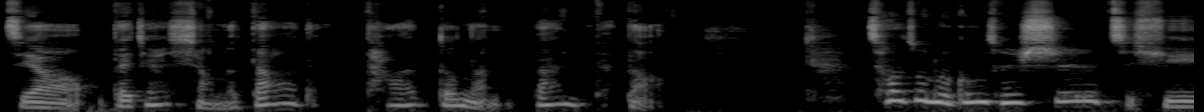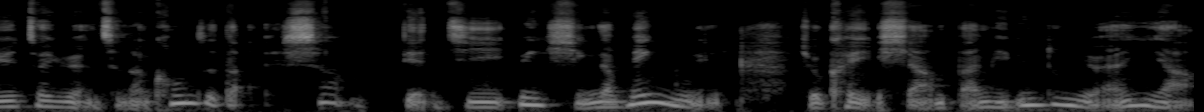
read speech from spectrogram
只要大家想得到的，他都能办得到。操纵的工程师只需在远程的控制台上点击运行的命令，就可以像百米运动员一样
